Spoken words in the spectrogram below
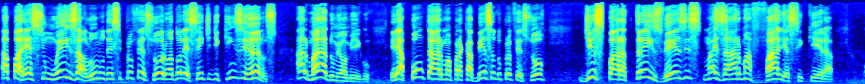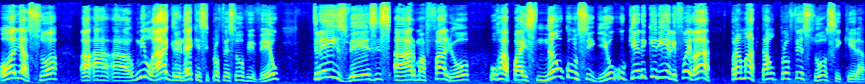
aparece um ex-aluno desse professor, um adolescente de 15 anos, armado, meu amigo. Ele aponta a arma para a cabeça do professor, dispara três vezes, mas a arma falha, Siqueira. Olha só a, a, a, o milagre né, que esse professor viveu. Três vezes a arma falhou, o rapaz não conseguiu o que ele queria. Ele foi lá, para matar o professor Siqueira.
